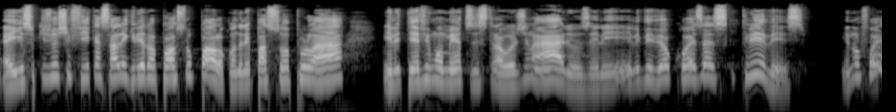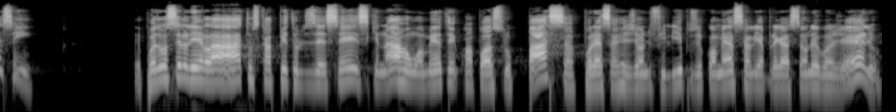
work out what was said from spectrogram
É isso que justifica essa alegria do apóstolo Paulo. Quando ele passou por lá, ele teve momentos extraordinários, ele, ele viveu coisas incríveis. E não foi assim. Depois você lê lá Atos capítulo 16, que narra o momento em que o apóstolo passa por essa região de Filipos e começa ali a pregação do evangelho.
